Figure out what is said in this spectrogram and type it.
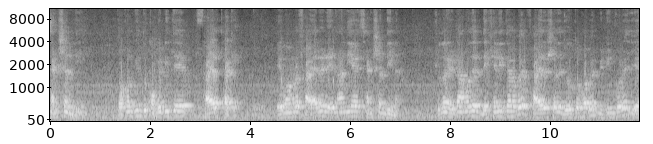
স্যাংশন দিই, তখন কিন্তু কমিটিতে ফায়ার থাকে এবং আমরা ফায়ারের এ না নিয়ে স্যাংশন দিই না। সুতরাং এটা আমাদের দেখে নিতে হবে ফায়ারের সাথে যৌথভাবে মিটিং করে যে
